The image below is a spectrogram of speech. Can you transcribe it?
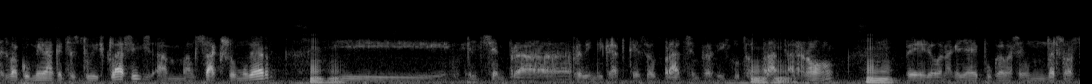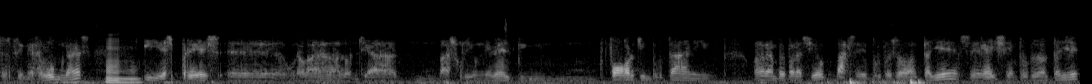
es va combinar aquests estudis clàssics amb el saxo modern Mhm. i ell sempre ha reivindicat que és el Prat, sempre ha discut el. Prat, ara no, Mhm. però en aquella època va ser un dels nostres primers alumnes Mhm. i després, eh, una vegada doncs, ja va assolir un nivell fort, important i una gran preparació, va ser professor del taller, segueix sent professor del taller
